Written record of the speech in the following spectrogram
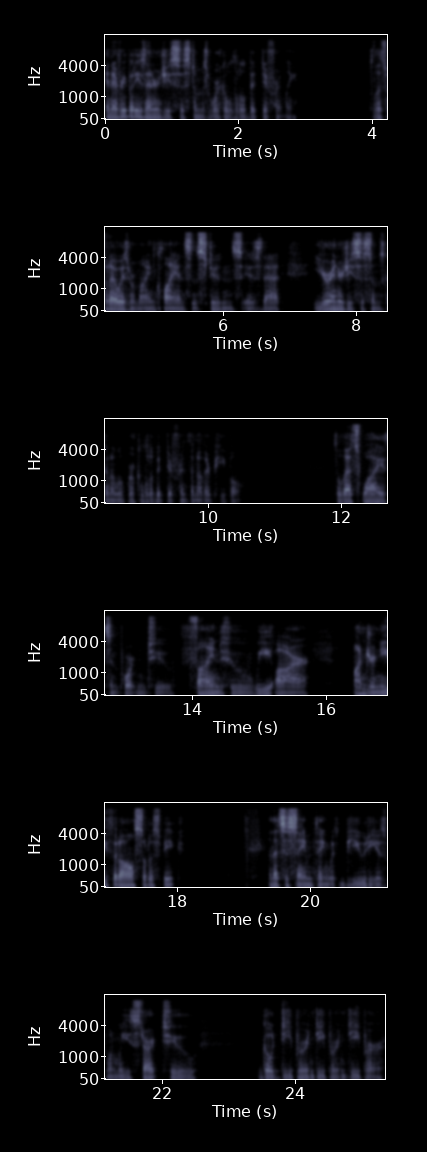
and everybody's energy systems work a little bit differently. So that's what I always remind clients and students is that your energy system is going to work a little bit different than other people. So that's why it's important to find who we are underneath it all, so to speak. And that's the same thing with beauty is when we start to go deeper and deeper and deeper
